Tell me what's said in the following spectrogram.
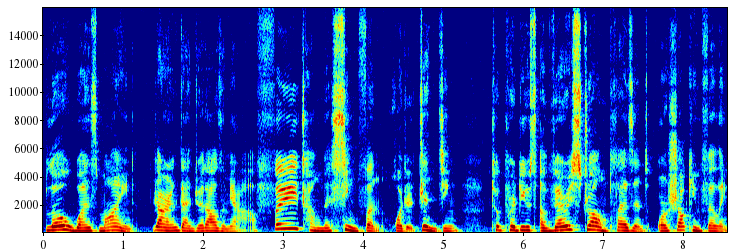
Blow one's mind，让人感觉到怎么样啊？非常的兴奋或者震惊，to produce a very strong, pleasant or shocking feeling。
